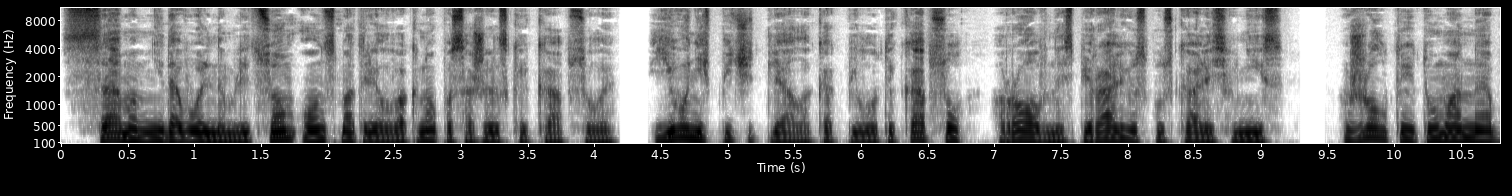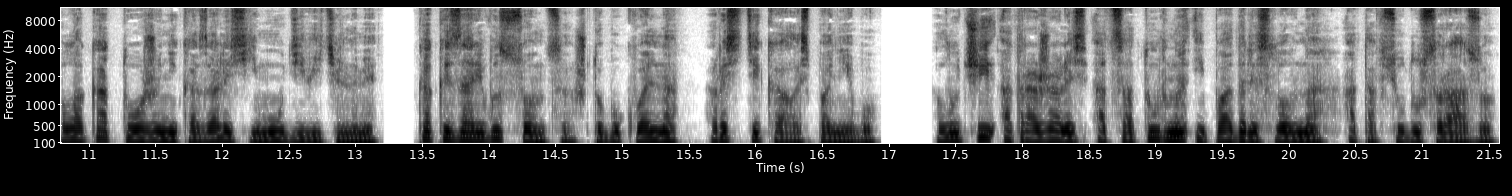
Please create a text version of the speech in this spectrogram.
С самым недовольным лицом он смотрел в окно пассажирской капсулы. Его не впечатляло, как пилоты капсул ровной спиралью спускались вниз. Желтые туманные облака тоже не казались ему удивительными как и заревы солнца, что буквально растекалось по небу. Лучи отражались от Сатурна и падали словно отовсюду сразу.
